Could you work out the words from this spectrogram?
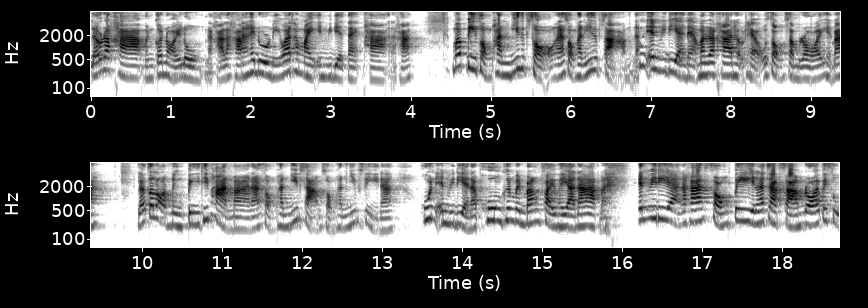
แล้วราคามันก็น้อยลงนะคะ ราคาให้ดูตรงนี้ว่าทำไม NVIDIA แตกพานะคะ เมื่อปี 2022 นะ 2023 นะหุ้น NVIDIA เนี่ย มันราคาแถวแถว2 300เห็นปะแล้วตลอด 1 ปีที่ผ่านมานะ 2023 2024 นะ หุ้น NVIDIA นะ พุ่งขึ้นเป็นบ้างไฟพญานาคนะ NVIDIA นะคะ 2 ปีนะ จาก 300 ไปสู่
